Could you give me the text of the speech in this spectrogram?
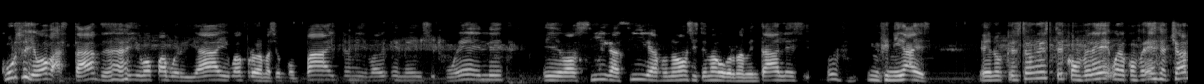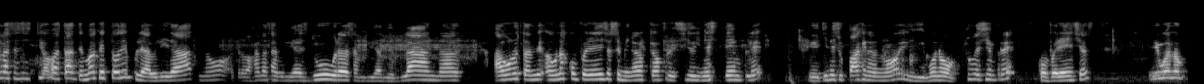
curso llevó bastante, llevó Power BI, llevó programación con Python, llevó MSQL, llevó SIGA, SIGA, ¿no? sistemas gubernamentales, infinidades en lo que son este, conferencias, bueno, conferencias, charlas, asistió bastante, más que todo empleabilidad, ¿no? Trabajar las habilidades duras, habilidades blandas, algunos también, algunas conferencias, seminarios que ha ofrecido Inés Temple, que tiene su página, ¿no? Y bueno, sube siempre conferencias. Y bueno,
